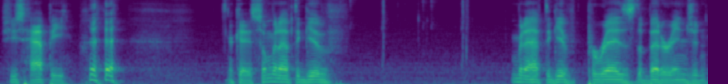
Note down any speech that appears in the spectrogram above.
she's happy. Okay, so I'm going to have to give... I'm going to have to give Perez the better engine.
